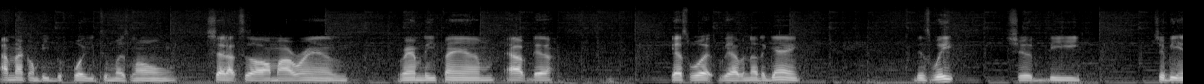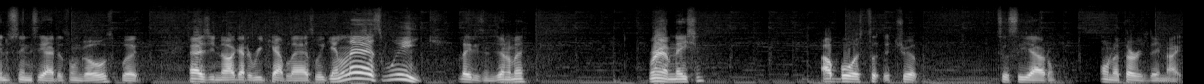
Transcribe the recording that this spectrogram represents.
I'm not gonna be before you too much long. Shout out to all my Ram, Ramley fam out there. Guess what? We have another game this week. Should be should be interesting to see how this one goes. But as you know, I got to recap last week. And last week, ladies and gentlemen, Ram Nation, our boys took the trip to Seattle on a Thursday night.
